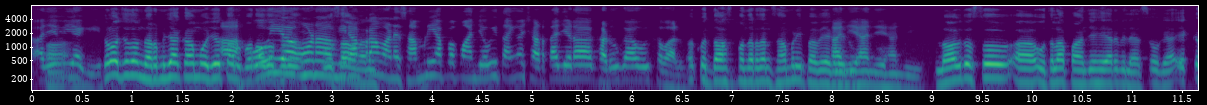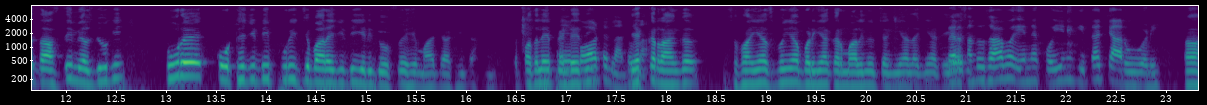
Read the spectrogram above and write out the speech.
ਅਜੇ ਵੀ। ਹੈਗੀ ਚਲੋ ਜਦੋਂ ਨਰਮ ਜਿਹਾ ਕੰਮ ਹੋ ਜਾਏ ਤੁਹਾਨੂੰ ਹਾਂ, ਪਤਾ ਉਹ ਵੀ ਹੁਣ ਉਸ ਹਿਸਾਬ ਵੀਰਾਂ ਨਾਲ ਭਰਾਵਾਂ ਨੇ ਸਾਹਮਣੇ ਆਪਾਂ ਪੰਜ ਉਹ ਵੀ ਤਾਈਓ ਛੱਡਤਾ ਜਿਹੜਾ ਖੜੂਗਾ ਉਹ ਵੀ ਖਵਾ ਲੂ ਕੋਈ 10 15 ਦਿਨ ਸਾਹਮਣੇ ਪਵੇ ਅਗਲੇ ਹਾਂਜੀ ਨੂੰ ਹਾਂਜੀ ਹਾਂਜੀ ਲਓ ਵੀ ਦੋਸਤੋ ਉਤਲਾ 5000 ਵੀ ਲੈਸ ਹੋ ਗਿਆ ਇੱਕ 10 ਦੀ ਮਿਲ ਜੂਗੀ ਪੂਰੇ ਕੋਠੇ ਜਿੱਡੀ ਪੂਰੀ ਚਬਾਰੇ ਜਿੱਡੀ ਜਿਹੜੀ ਦੋਸਤੋ ਇਹ ਮੱਝ ਆ ਠੀਕ ਆ ਤੇ ਪਤਲੇ ਪਿੰਡੇ ਦੀ ਬਹੁਤ ਢਿੱਲਾਂ ਢੁੱਲਾਂ। ਇੱਕ ਰੰਗ ਸਫਾਈਆਂ ਸਫਾਈਆਂ ਬੜੀਆਂ ਕਰਮਾਲੀ ਨੂੰ ਚੰਗੀਆਂ ਲੱਗੀਆਂ ਠੀਕ ਫਿਰ ਹੈ ਸੰਧੂ ਸਾਹਿਬ ਇਹਨੇ ਕੋਈ ਨਹੀਂ ਕੀਤਾ ਚਾਰੂ ਵੜੀ। ਹਾਂ।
